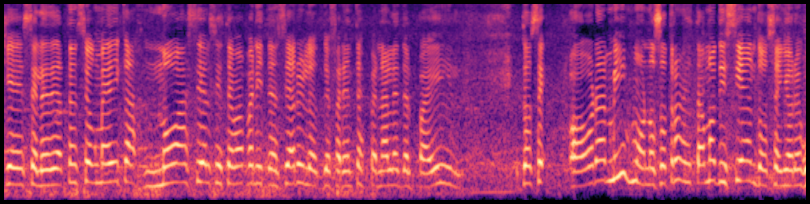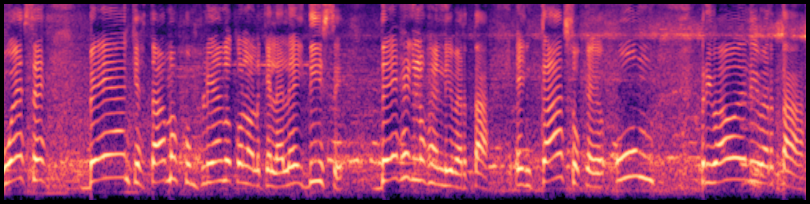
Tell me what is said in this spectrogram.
que se le dé atención médica, no hacia el sistema penitenciario y los diferentes penales del país. Entonces, ahora mismo nosotros estamos diciendo, señores jueces, vean que estamos cumpliendo con lo que la ley dice, déjenlos en libertad. En caso que un privado de libertad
